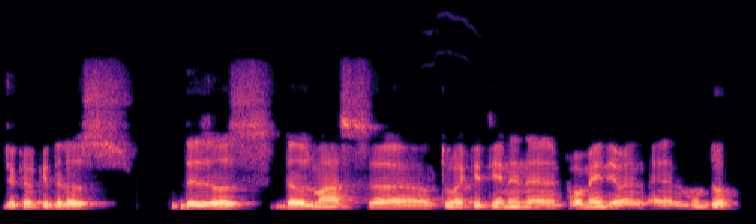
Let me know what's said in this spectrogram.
yo creo que de los de los, de los más uh, altura que tienen en promedio en, el mundo.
